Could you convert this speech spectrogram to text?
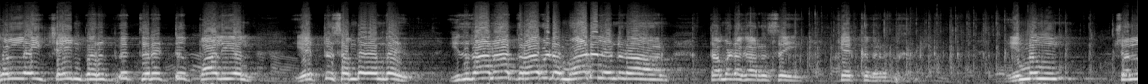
கொள்ளை செயின் பருப்பு திருட்டு பாலியல் எட்டு சம்பவங்கள். இதுதானா திராவிட மாடல் என்று நான் தமிழக அரசை கேட்க விரும்புகிறேன். இன்னும் சொல்ல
